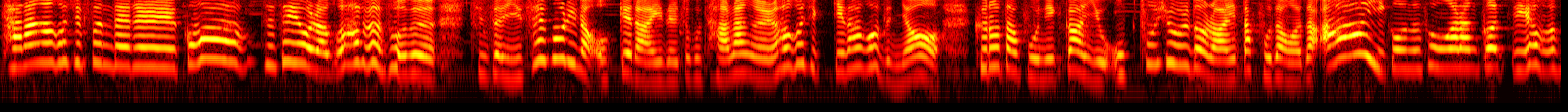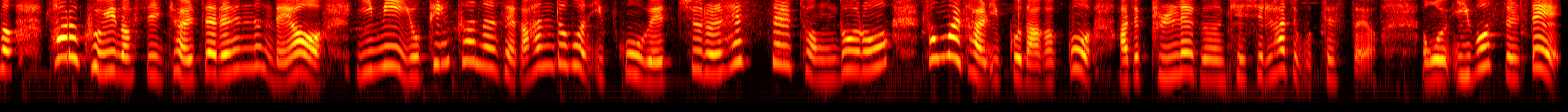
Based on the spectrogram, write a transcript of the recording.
자랑하고 싶은 데를 꼽아주세요라고 하면 저는 진짜 이 쇄골이랑 어깨 라인을 조금 자랑을 하고 싶긴 하거든요. 그러다 보니까 이 off shoulder 라인 딱 보자마자 아 이거는 송아랑 거지 하면서 바로 고민 없이 결제를 했는데요. 이미 이 핑크는 제가 한두 번 입고 외출을 했을 정도로 정말 잘 입고 나갔고 아직 블랙은 게시를 하지 못했어요. 어, 입었을 때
